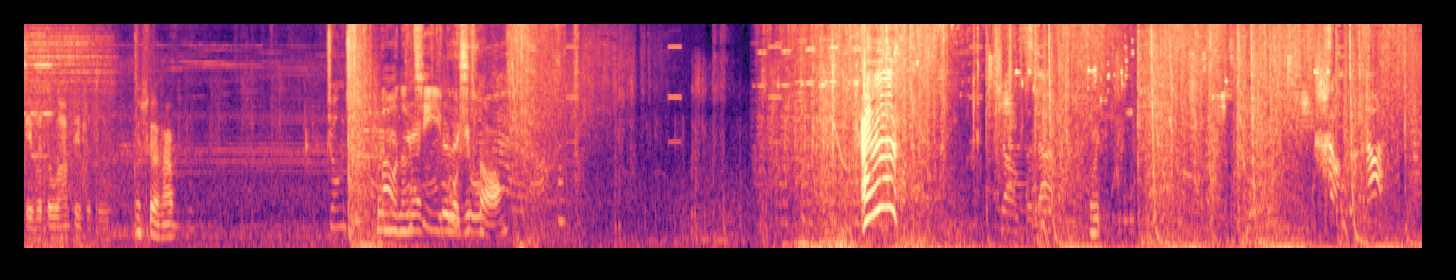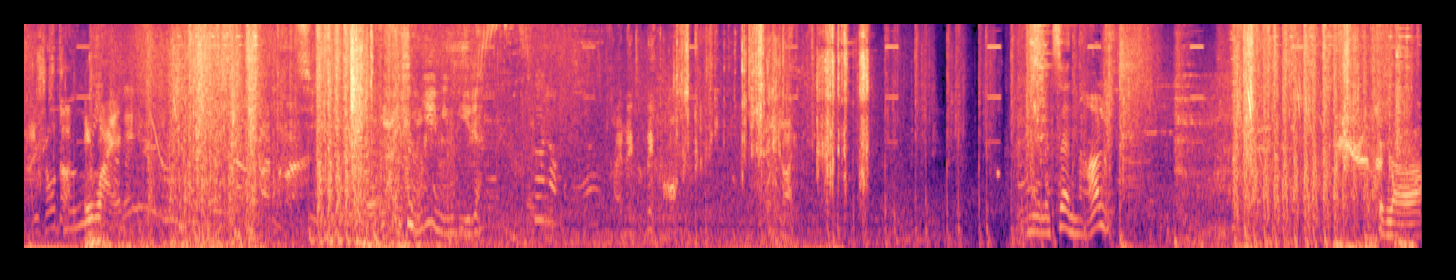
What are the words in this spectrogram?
ปิดประตูครับปิดประตู ไม่เชื่อครับ 中区爆能器已 เหลื 部 อยี่สิบ 署 ส，อง 上子弹， ไม่ไหวเลย 还剩一名敌 你们在哪里？ เรียบร้อย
